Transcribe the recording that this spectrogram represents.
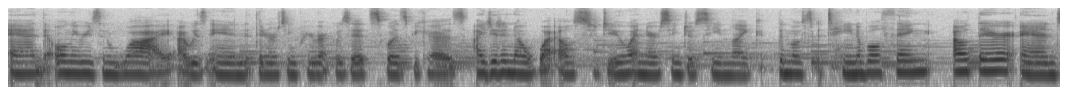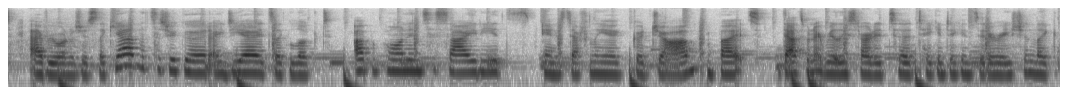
and the only reason why I was in the nursing prerequisites was because I didn't know what else to do. And nursing just seemed like the most attainable thing out there and everyone was just like yeah that's such a good idea. It's like looked up upon in society. It's and it's definitely a good job but that's when I really started to take into consideration like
